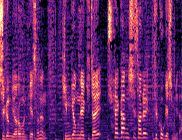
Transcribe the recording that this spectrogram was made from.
지금 여러분께서는 김경래 기자의 최강 시사를 듣고 계십니다.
